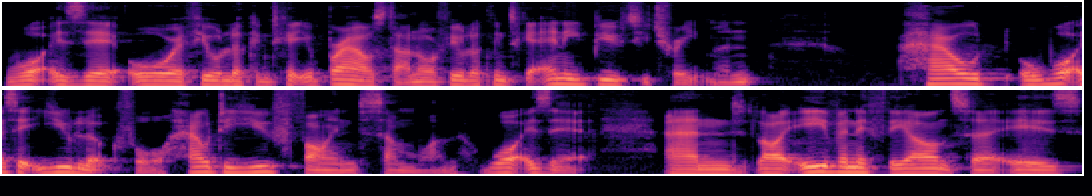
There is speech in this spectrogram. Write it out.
what is it or if you're looking to get your brows done or if you're looking to get any beauty treatment how or what is it you look for? How do you find someone? What is it? And like even if the answer is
